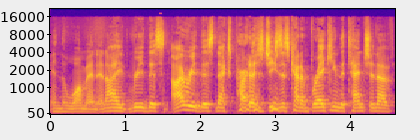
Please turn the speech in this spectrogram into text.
and the woman. And I read this I read this next part as Jesus kind of breaking the tension of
